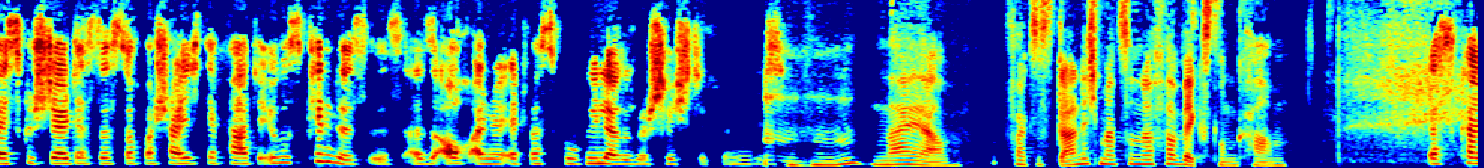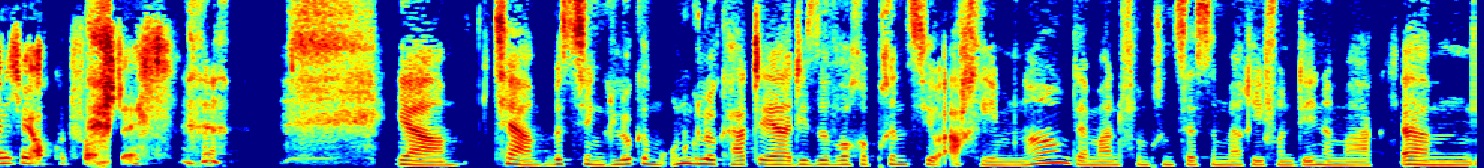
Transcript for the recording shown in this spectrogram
festgestellt, dass das doch wahrscheinlich der Vater ihres Kindes ist. Also auch eine etwas skurrilere Geschichte, finde ich. Mhm. Naja, falls es da nicht mal zu einer Verwechslung kam. Das kann ich mir auch gut vorstellen. Ja, tja, ein bisschen Glück im Unglück hatte ja diese Woche Prinz Joachim, ne? der Mann von Prinzessin Marie von Dänemark. Ähm,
